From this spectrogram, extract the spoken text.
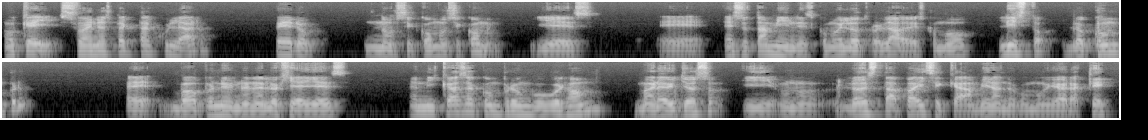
ok, suena espectacular, pero no sé cómo se come. Y es, eh, eso también es como el otro lado, es como, listo, lo compro, eh, voy a poner una analogía y es, en mi casa compré un Google Home maravilloso y uno lo destapa y se queda mirando como, ¿y ahora qué?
